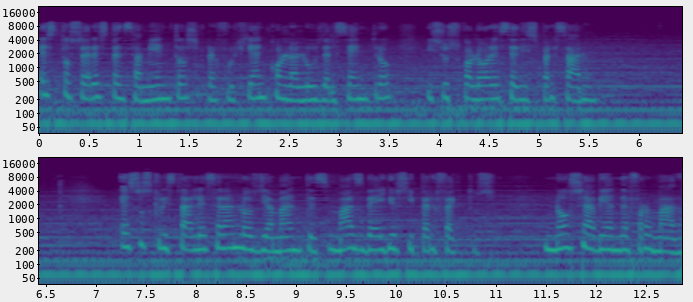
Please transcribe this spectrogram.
Estos seres pensamientos refugían con la luz del centro y sus colores se dispersaron. Esos cristales eran los diamantes más bellos y perfectos. No se habían deformado,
